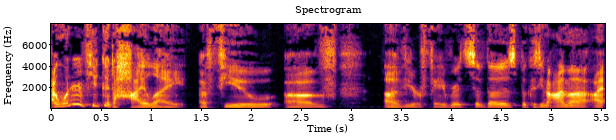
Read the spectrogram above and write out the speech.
I wonder if you could highlight a few of of your favorites of those because you know I'm a I,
